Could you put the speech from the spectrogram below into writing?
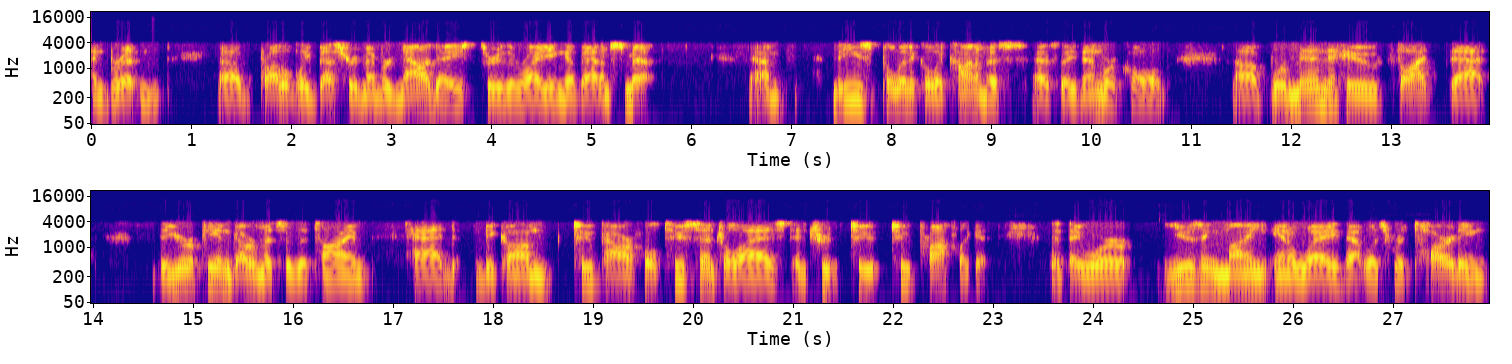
and Britain, uh, probably best remembered nowadays through the writing of Adam Smith. Um, these political economists, as they then were called, uh, were men who thought that the European governments of the time had become too powerful, too centralized, and too, too, too profligate, that they were using money in a way that was retarding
